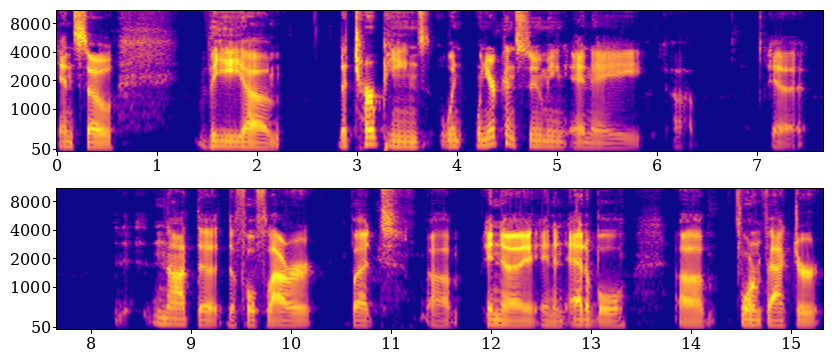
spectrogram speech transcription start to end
and so the um, the terpenes when when you're consuming in a uh, not the the full flower, but um, in a in an edible uh, form factor.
